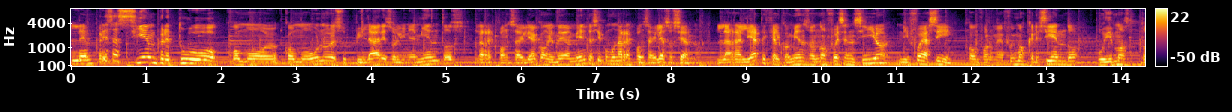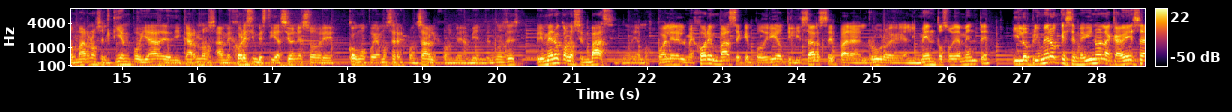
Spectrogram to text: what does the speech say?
La empresa siempre tuvo como, como uno de sus pilares o lineamientos la responsabilidad con el medio ambiente, así como una responsabilidad social. La realidad es que al comienzo no fue sencillo ni fue así. Conforme fuimos creciendo, pudimos tomarnos el tiempo ya de dedicarnos a mejores investigaciones sobre cómo podíamos ser responsables con el medio ambiente. Entonces, primero con los envases, digamos, cuál era el mejor envase que podría utilizarse para el rubro de alimentos, obviamente. Y lo primero que se me vino a la cabeza,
